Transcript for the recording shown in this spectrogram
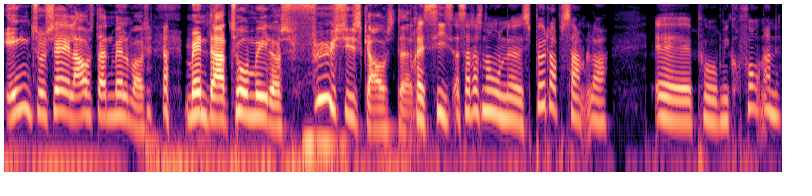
ingen social afstand mellem os, men der er to meters fysisk afstand. Præcis, og så er der sådan nogle øh, spytopsamlere øh, på mikrofonerne.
